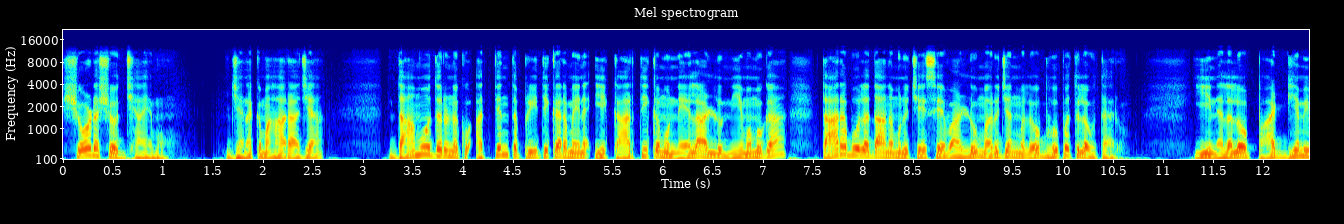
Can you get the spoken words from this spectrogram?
షోడశోధ్యాయము. జనక మహారాజా దామోదరునకు అత్యంత ప్రీతికరమైన ఈ కార్తీకము నేలాళ్ళు నియమముగా తారబూలదానమును చేసేవాళ్ళు మరుజన్మలో భూపతులవుతారు. ఈ నెలలో పాఢ్యమి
